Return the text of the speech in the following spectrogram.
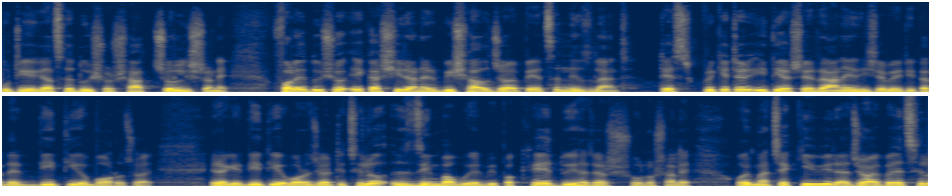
গুটিয়ে গেছে দুইশো সাতচল্লিশ রানে। ফলে দুইশো একাশি রানের বিশাল জয় পেয়েছে নিউজিল্যান্ড। টেস্ট ক্রিকেটের ইতিহাসে রানের হিসেবে এটি তাদের দ্বিতীয় বড় জয়। এর আগে দ্বিতীয় বড় জয়টি ছিল জিম্বাবুয়ের বিপক্ষে দুই হাজার ষোলো সালে। ওই ম্যাচে কিউইরা জয় পেয়েছিল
